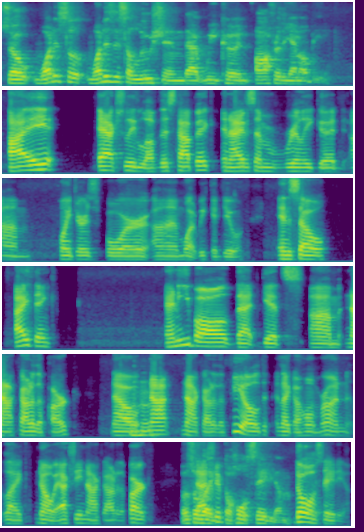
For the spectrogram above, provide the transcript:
So what is so what is a solution that we could offer the MLB? I actually love this topic, and I have some really good um, pointers for um, what we could do. And so I think any ball that gets um, knocked out of the park, now Mhm. not knocked out of the field like a home run, like no, actually knocked out of the park, Oh, so like should- the whole stadium. the whole stadium.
